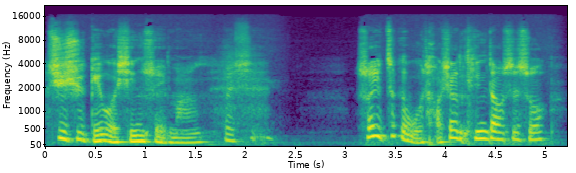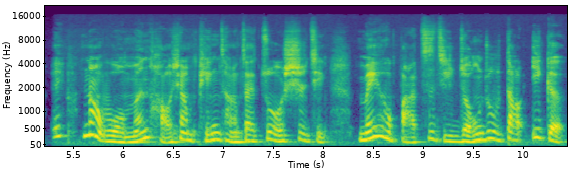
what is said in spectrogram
继续给我薪水吗？不是，所以这个我好像听到是说，诶，那我们好像平常在做事情，没有把自己融入到一个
